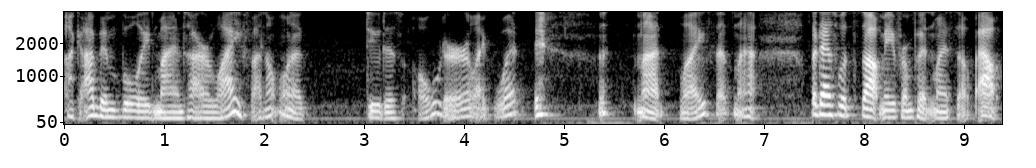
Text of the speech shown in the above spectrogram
like i've been bullied my entire life. I don't want to do this older. Like what? That's not life. That's not but that's what stopped me from putting myself out.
